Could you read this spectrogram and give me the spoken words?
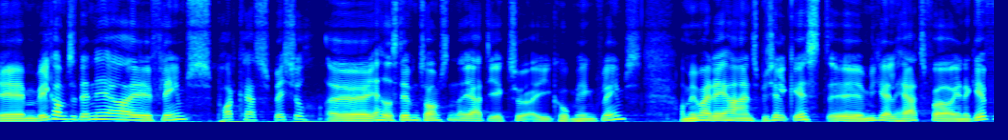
Øhm, velkommen til den her øh, Flames podcast special. Øh, jeg hedder Steffen Thomsen, og jeg er direktør i Copenhagen Flames. Og med mig i dag har jeg en speciel gæst, øh, Michael Hertz fra NRGF.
